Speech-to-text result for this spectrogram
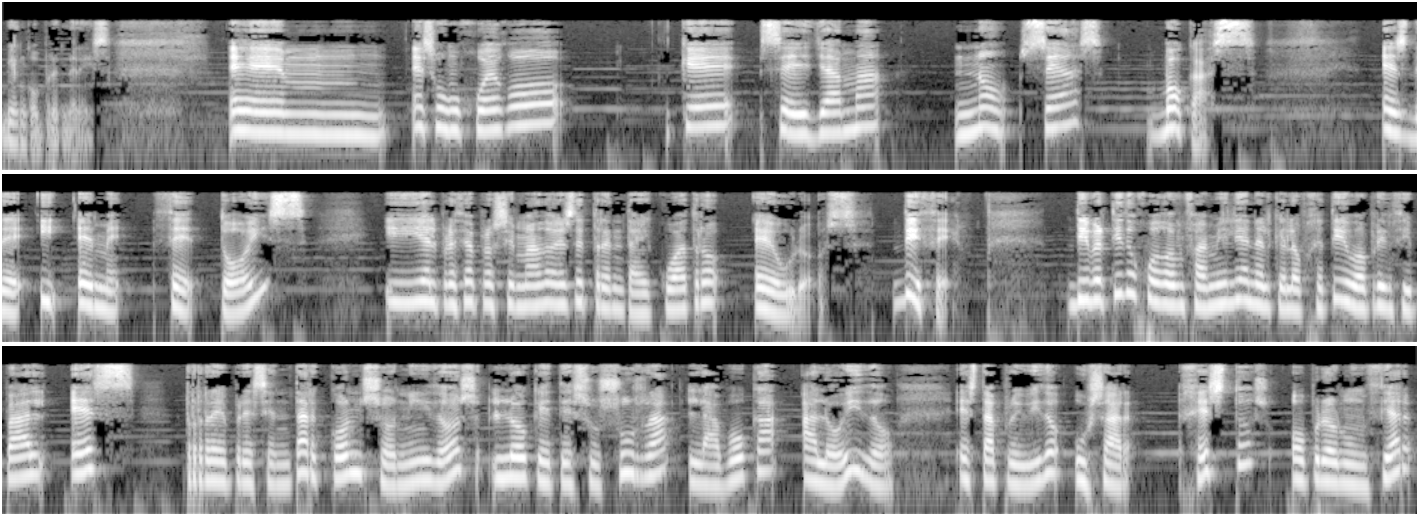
bien comprenderéis. Em, es un juego que se llama No seas bocas. Es de IMC Toys y el precio aproximado es de 34 euros. Dice, divertido juego en familia en el que el objetivo principal es representar con sonidos lo que te susurra la boca al oído. Está prohibido usar gestos o pronunciar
